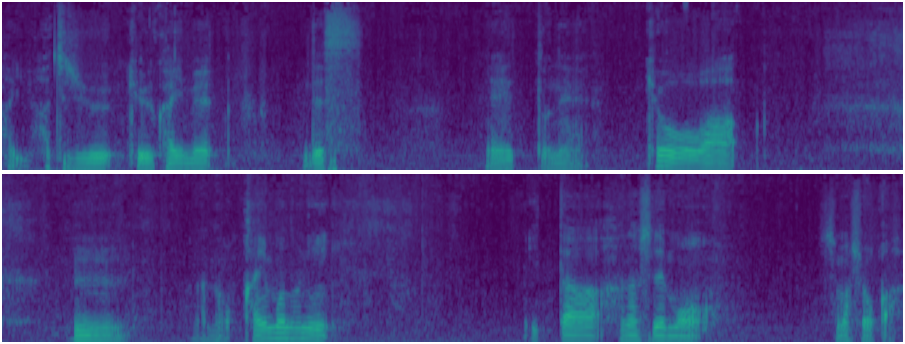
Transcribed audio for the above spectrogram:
はい、89回目です。えーっとね、今日は、うん、あの、買い物に行った話でもしましょうか。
